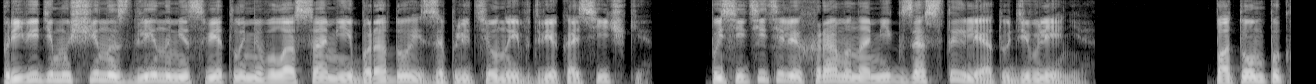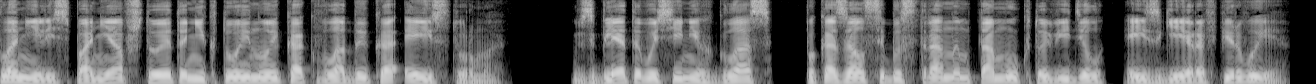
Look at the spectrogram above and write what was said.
При виде мужчины с длинными светлыми волосами и бородой, заплетенной в две косички, посетители храма на миг застыли от удивления. Потом поклонились, поняв, что это никто иной, как владыка Эйстурма. Взгляд его синих глаз показался бы странным тому, кто видел Эйсгейра впервые.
